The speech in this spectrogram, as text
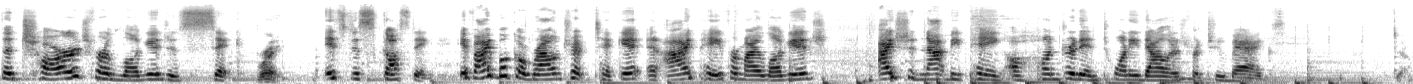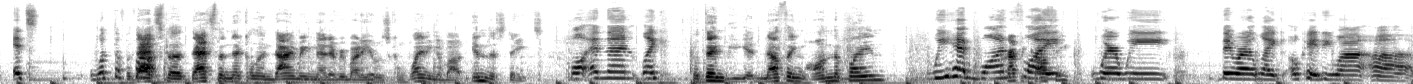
the charge for luggage is sick. right. It's disgusting. If I book a round trip ticket and I pay for my luggage, I should not be paying hundred and twenty dollars for two bags. Yeah. It's what the But fuck. that's the that's the nickel and diming that everybody was complaining about in the states. Well, and then like But then you get nothing on the plane. we had one Crappy flight where we they were like okay do you want a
